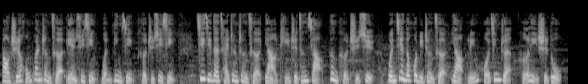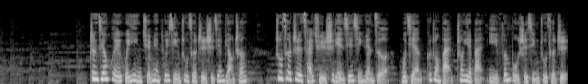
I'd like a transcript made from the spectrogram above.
保持宏观政策连续性、稳定性、可持续性。积极的财政政策要提质增效、更可持续；稳健的货币政策要灵活精准、合理适度。证监会回应全面推行注册制时间表称，注册制采取试点先行原则，目前科创板、创业板已分步实行注册制。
